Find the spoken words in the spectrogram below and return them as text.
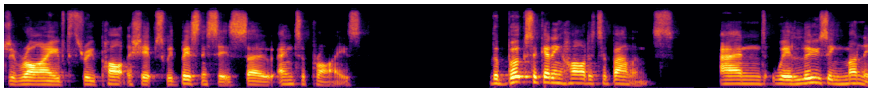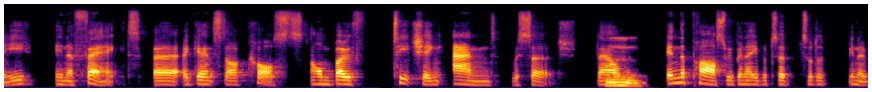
derived through partnerships with businesses, so enterprise. The books are getting harder to balance, and we're losing money in effect uh, against our costs on both teaching and research. Now, mm. in the past, we've been able to sort of, you know,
